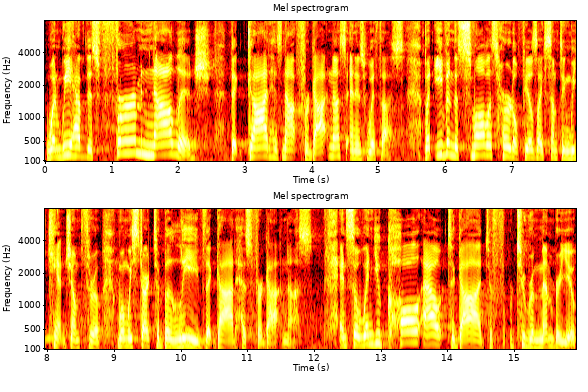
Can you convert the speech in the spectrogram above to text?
when we have this firm knowledge that God has not forgotten us and is with us. But even the smallest hurdle feels like something we can't jump through when we start to believe that God has forgotten us. And so when you call out to God to, to remember you,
